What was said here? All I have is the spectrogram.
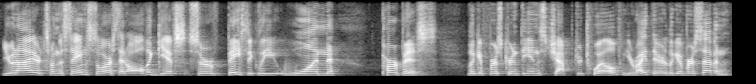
You and I, it's from the same source, and all the gifts serve basically one purpose. Look at 1 Corinthians chapter 12. You're right there. Look at verse 7.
